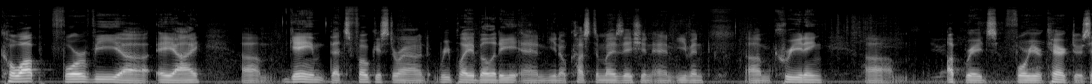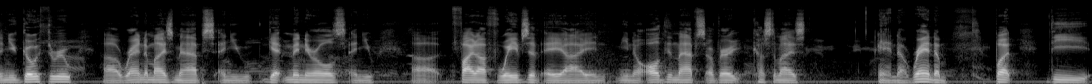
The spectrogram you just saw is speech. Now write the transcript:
co-op 4v uh, AI um, game that's focused around replayability and you know customization and even um, creating um, upgrades for your characters. And you go through uh, randomized maps and you get minerals and you uh, fight off waves of AI and you know all the maps are very customized and uh, random. But the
